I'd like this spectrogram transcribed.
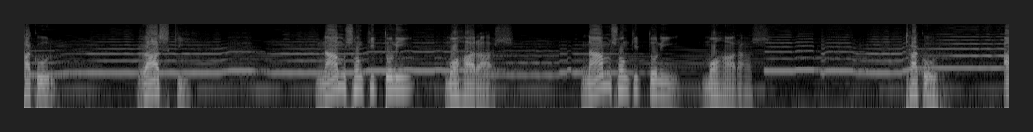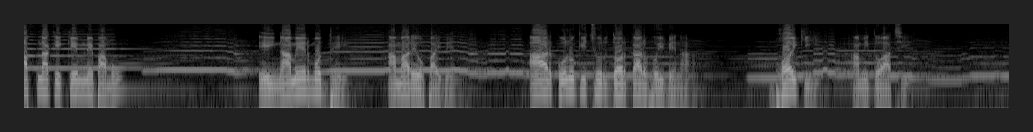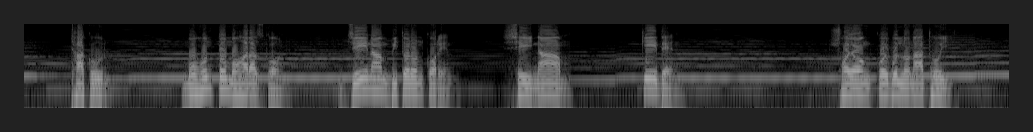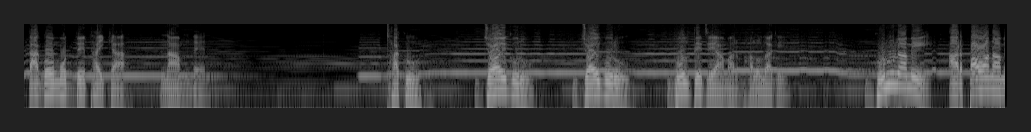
ঠাকুর, রাস কি? নাম সংকীর্তনী মহারাস। নাম সংকীর্তনী মহারাস। ঠাকুর, আপনাকে কেমনে পামু? এই নামের মধ্যে আমারেও পাইবেন। আর কোনো কিছুর দরকার হইবে না। ভয় কি? আমি তো আছি। ঠাকুর, মহন্ত মহারাজগণ, যে নাম বিতরণ করেন, সেই নাম কে দেন? স্বয়ং কৈবল্যনাথই তাগো মধ্যে থাইকা নাম দেন। ঠাকুর, জয় গুরু জয় গুরু, বলতে যে আমার ভালো লাগে। গুরু নামে আর পাওয়া নামে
